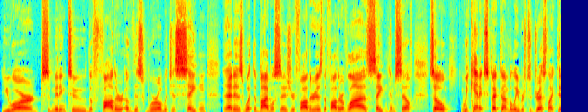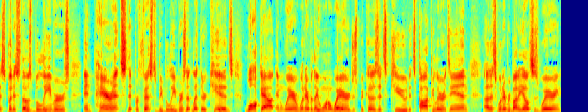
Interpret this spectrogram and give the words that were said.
You are submitting to the father of this world, which is Satan. That is what the Bible says your father is, the father of lies, Satan himself. So we can't expect unbelievers to dress like this, but it's those believers and parents that profess to be believers that let their kids walk out and wear whatever they want to wear just because it's cute, it's popular, it's in, uh, that's what everybody else is wearing,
